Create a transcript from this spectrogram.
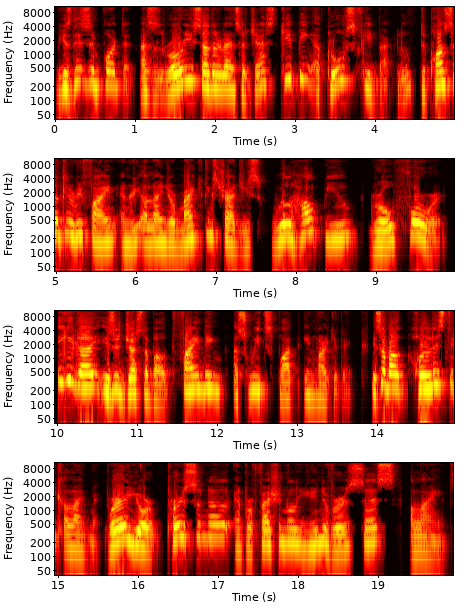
because this is important. As Rory Sutherland suggests, keeping a close feedback loop to constantly refine and realign your marketing strategies will help you grow forward. Ikigai isn't just about finding a sweet spot in marketing. It's about holistic alignment, where your personal and professional universes aligns.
